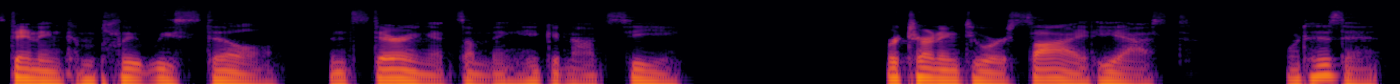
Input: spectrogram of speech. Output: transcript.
standing completely still and staring at something he could not see. Returning to her side, he asked, What is it?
